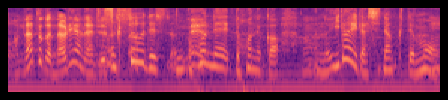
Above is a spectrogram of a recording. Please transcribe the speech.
何とかなるやないですか。そうです、骨骨か、うん。あのイライラしなくても、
